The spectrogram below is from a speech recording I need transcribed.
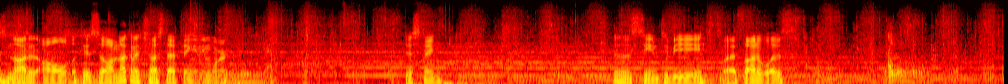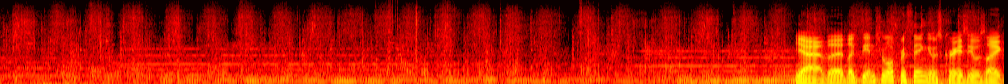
Is not at all. Okay, so I'm not going to trust that thing anymore. This thing. Doesn't seem to be what I thought it was. Yeah, the like the interloper thing, it was crazy. It was like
